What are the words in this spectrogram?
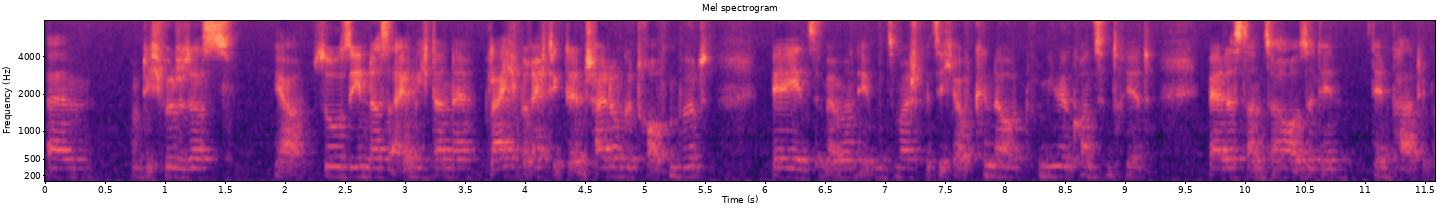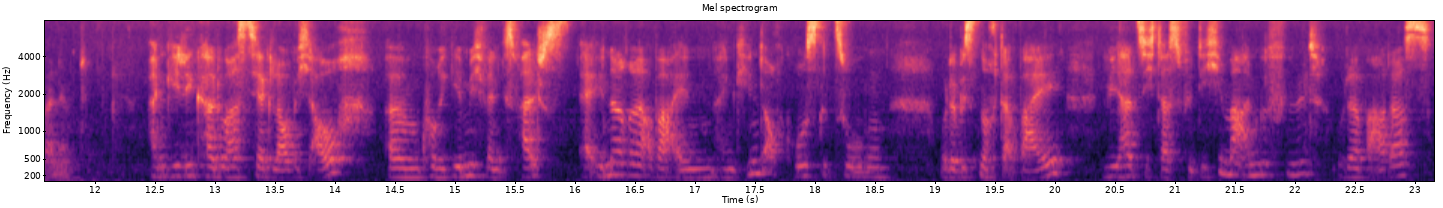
Ähm, und ich würde das ja, so sehen, dass eigentlich dann eine gleichberechtigte Entscheidung getroffen wird, wer jetzt, wenn man eben zum Beispiel sich auf Kinder und Familie konzentriert, wer das dann zu Hause den, den Part übernimmt. Angelika, du hast ja, glaube ich, auch, ähm, korrigiere mich, wenn ich es falsch erinnere, aber ein, ein Kind auch großgezogen oder bist noch dabei. Wie hat sich das für dich immer angefühlt oder war das?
